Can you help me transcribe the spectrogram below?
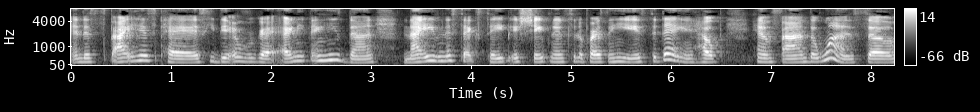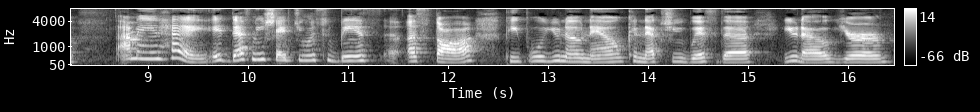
and despite his past, he didn't regret anything he's done. Not even the sex tape is shaped into the person he is today and helped him find the one. So I mean, hey, it definitely shaped you into being a star. People, you know, now connect you with the, you know, your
